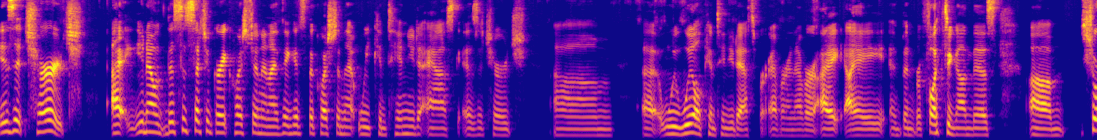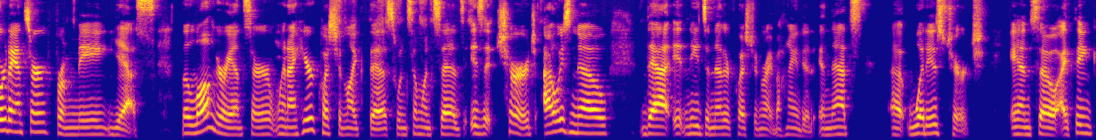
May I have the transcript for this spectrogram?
is it church? I, you know, this is such a great question, and I think it's the question that we continue to ask as a church. Um, uh, we will continue to ask forever and ever. I, I have been reflecting on this. Um, short answer from me, yes. The longer answer, when I hear a question like this, when someone says, Is it church? I always know that it needs another question right behind it. And that's, uh, What is church? And so I think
